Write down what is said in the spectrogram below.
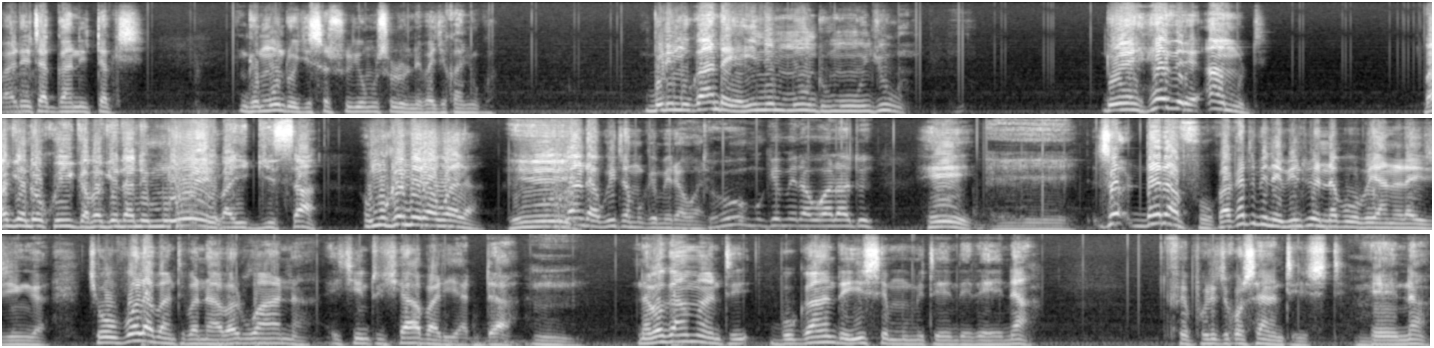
baleeta gani taxi. Ngaemundu ogisasulya omusolo ne bagikanyuga buli muganda yayina emundu munju they heavily armed. Bagenda okuyiga bagenda ne Eh. mundu bayigisa. Omugemera wala. Eh. uganda aguyita mugemera wala. Mugemera wala so therefore kakati bino ebintu byonna bwobyanalizinga kyova olaba nti bano abalwana ekintu kyabalya dda. Mm. nabagamba nti buganda eyise mu mitendero ena fe political scientist Mm. ena.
